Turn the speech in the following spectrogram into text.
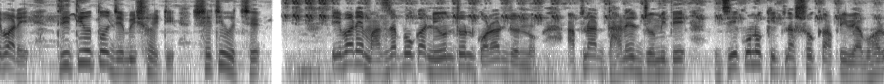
এবারে তৃতীয়ত যে বিষয়টি, সেটি হচ্ছে এবারে মাজরা পোকা নিয়ন্ত্রণ করার জন্য আপনার ধানের জমিতে যে কোনো কীটনাশক আপনি ব্যবহার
